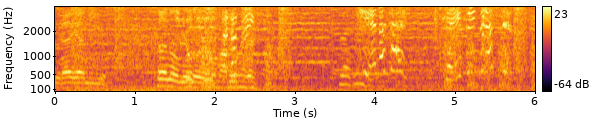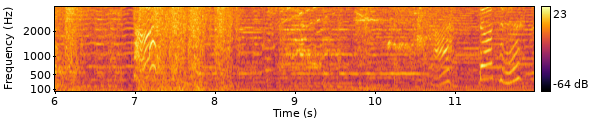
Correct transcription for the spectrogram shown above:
暗闇よかの者を。記録をまとめな悪い消えなさいレイジングラッシュターンさあどうする？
